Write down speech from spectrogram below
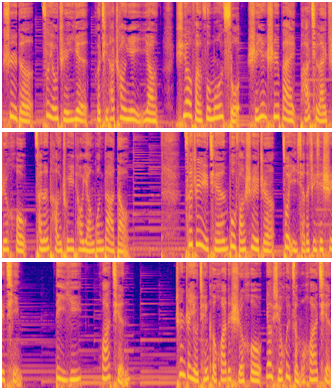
是的，自由职业和其他创业一样，需要反复摸索，实验失败，爬起来之后才能趟出一条阳光大道。辞职以前，不妨试着做以下的这些事情：第一，花钱，趁着有钱可花的时候，要学会怎么花钱。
